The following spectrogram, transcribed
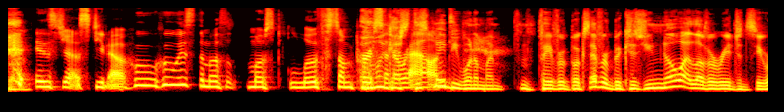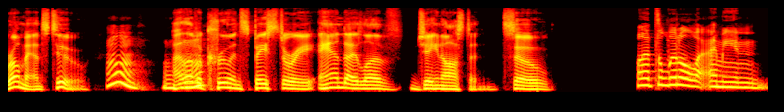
Yeah. is just, you know, who who is the most most loathsome person oh my gosh, around? this may be one of my favorite books ever because you know I love a Regency romance too. Mm, I love a mhm. crew and space story, and I love Jane Austen. So Well, it's a little. I mean,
